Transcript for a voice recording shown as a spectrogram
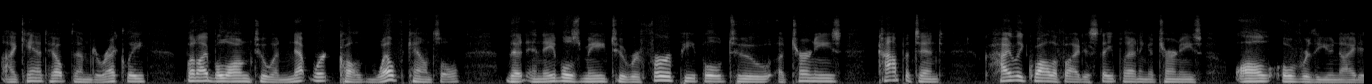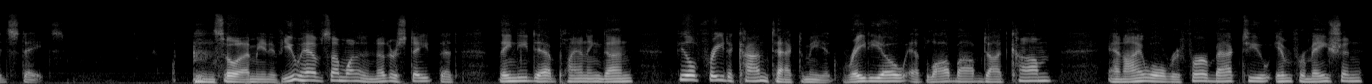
I can't help them directly, but I belong to a network called Wealth Counsel that enables me to refer people to attorneys, competent, highly qualified estate planning attorneys all over the United States. so, I mean, if you have someone in another state that they need to have planning done, feel free to contact me at radio at lawbob.com and I will refer back to you information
